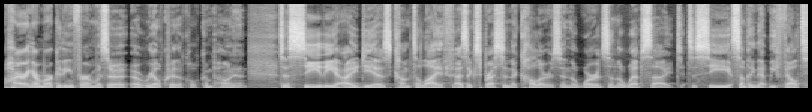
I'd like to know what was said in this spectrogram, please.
Hiring our marketing firm was a, a, real critical component. To see the ideas come to life as expressed in the colors and the words on the website, to see something that we felt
